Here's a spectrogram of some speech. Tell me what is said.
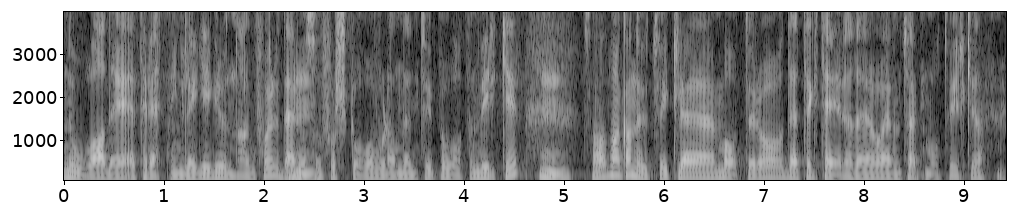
noe av det etterretning legger grunnlag for. Det er mm. også å forstå hvordan den type våpen virker. Mm. Sånn at man kan utvikle måter å detektere det og eventuelt motvirke det.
